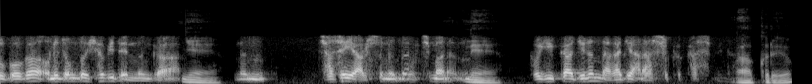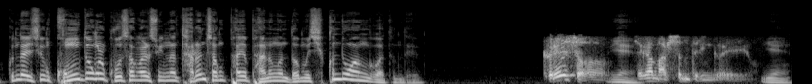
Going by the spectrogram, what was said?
후보가 어느 정도 협의됐는가는 예. 자세히 알 수는 없지만은 네. 거기까지는 나가지 않았을 것 같습니다. 아, 그래요? 근데 지금 공동을 구성할 수 있는 다른 정파의 반응은 너무 시큰둥한 것 같은데요. 그래서 예. 제가 말씀드린 거예요. 예.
